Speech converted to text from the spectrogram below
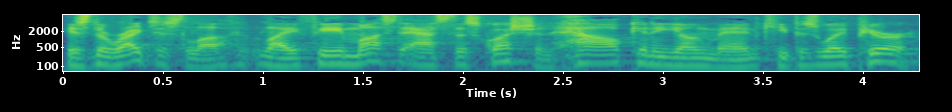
is the righteous life, he must ask this question How can a young man keep his way pure?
